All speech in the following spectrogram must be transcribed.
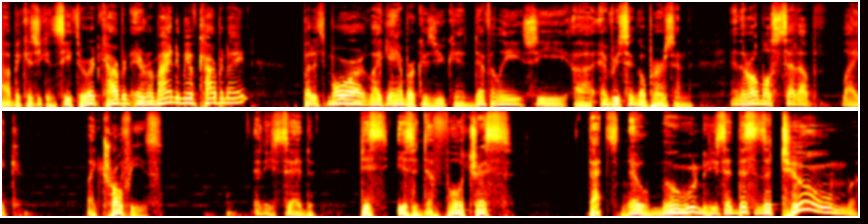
uh, because you can see through it. Carbon. It reminded me of carbonite, but it's more like amber because you can definitely see uh, every single person, and they're almost set up like like trophies. And he said, "This isn't a fortress. That's no moon." He said, "This is a tomb."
